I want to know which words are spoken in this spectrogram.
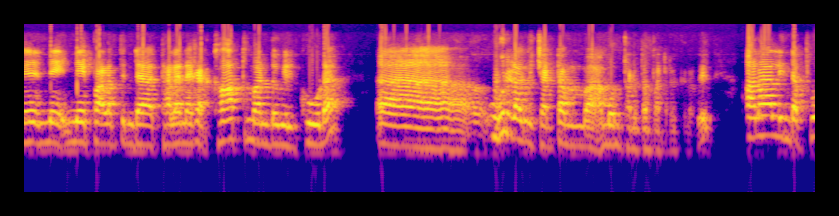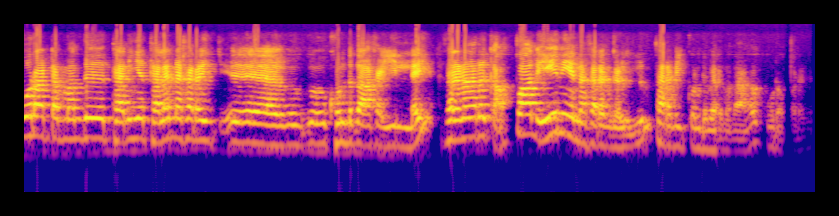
நே- நே- நேபாளத்தின் தலைநகர் காத்மண்டுவில் கூட ஊரடங்கு சட்டம் அமுல்படுத்தப்பட்டிருக்கிறது. ஆனால் இந்த போராட்டம் வந்து தனிய தலைநகரை அஹ், கொண்டதாக இல்லை. தலைநகருக்கு அப்பால் ஏனைய நகரங்களிலும் பரவி கொண்டு வருவதாக கூறப்படுகின்றது.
